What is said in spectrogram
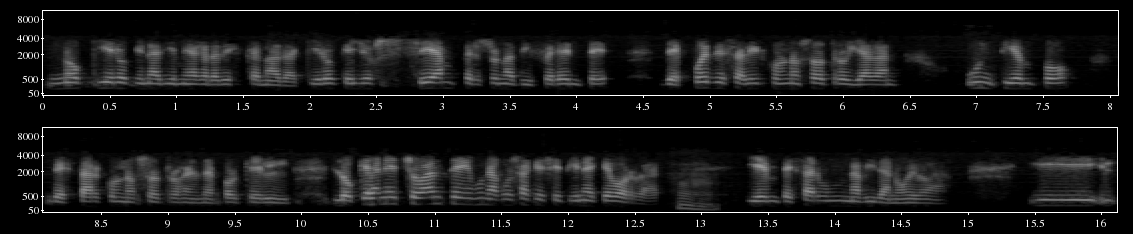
no quiero que nadie me agradezca nada, quiero que ellos sean personas diferentes después de salir con nosotros y hagan un tiempo de estar con nosotros, porque lo que han hecho antes es una cosa que se tiene que borrar y empezar una vida nueva. Y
